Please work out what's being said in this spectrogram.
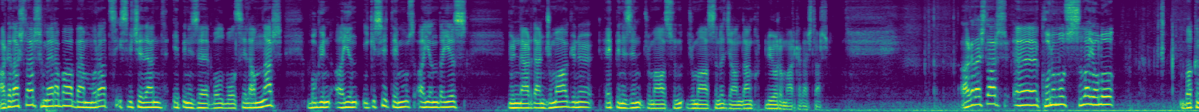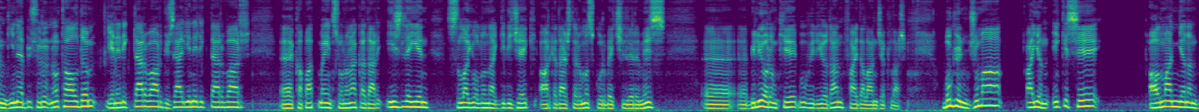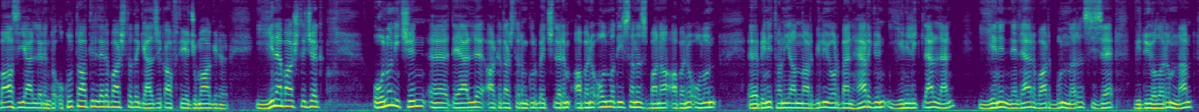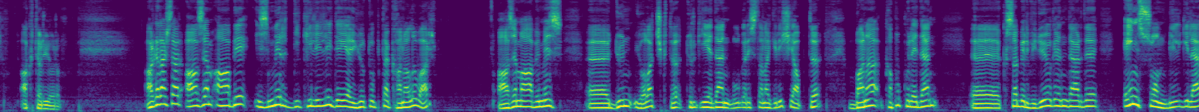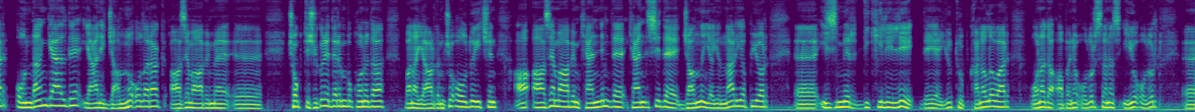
Arkadaşlar merhaba ben Murat İsviçre'den hepinize bol bol selamlar. Bugün ayın ikisi Temmuz ayındayız. Günlerden cuma günü hepinizin cumasını, cumasını candan kutluyorum arkadaşlar. Arkadaşlar e, konumuz Sıla yolu. Bakın yine bir sürü not aldım. Yenilikler var, güzel yenilikler var. E, kapatmayın sonuna kadar izleyin. Sıla yoluna gidecek arkadaşlarımız, gurbetçilerimiz e, biliyorum ki bu videodan faydalanacaklar. Bugün Cuma ayın ikisi Almanya'nın bazı yerlerinde okul tatilleri başladı. Gelecek haftaya Cuma günü yine başlayacak. Onun için e, değerli arkadaşlarım, gurbetçilerim abone olmadıysanız bana abone olun. E, beni tanıyanlar biliyor ben her gün yeniliklerle yeni neler var bunları size videolarımla aktarıyorum. Arkadaşlar Azem abi İzmir Dikilili diye YouTube'da kanalı var. Azem abimiz e, dün yola çıktı. Türkiye'den Bulgaristan'a giriş yaptı. Bana Kapıkule'den e, kısa bir video gönderdi. En son bilgiler ondan geldi. Yani canlı olarak Azem abime e, çok teşekkür ederim bu konuda. Bana yardımcı olduğu için. A- Azem abim kendim de kendisi de canlı yayınlar yapıyor. E, İzmir Dikilili diye YouTube kanalı var. Ona da abone olursanız iyi olur. E,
